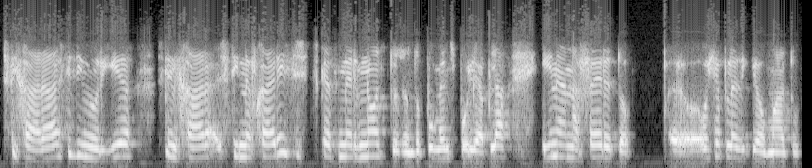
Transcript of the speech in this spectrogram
στη χαρά, στη δημιουργία, στην, χαρά, στην ευχαρίστηση της καθημερινότητας, να το πούμε έτσι πολύ απλά, είναι αναφέρετο ε, όχι απλά δικαίωμά του,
